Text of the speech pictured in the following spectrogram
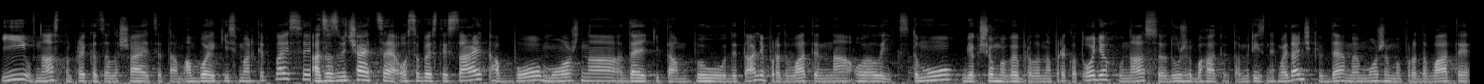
І в нас, наприклад, залишається там або якісь маркетплейси, а зазвичай це особистий сайт, або можна деякі там БУ деталі продавати на OLX. Тому, якщо ми вибрали, наприклад, одяг, у нас дуже багато там різних майданчиків, де ми можемо продавати е,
